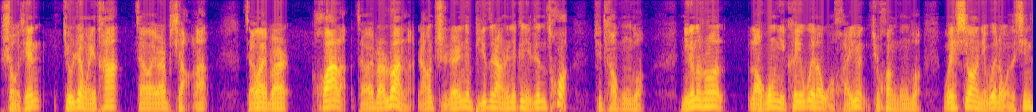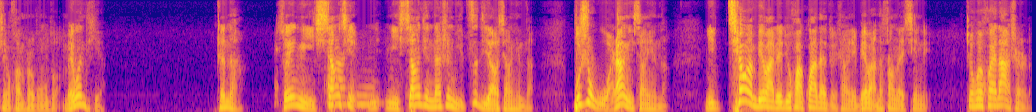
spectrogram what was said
首先就认为他在外边瞟了，在外边花了，在外边乱了，然后指着人家鼻子让人家给你认错去挑工作。你跟他说。老公，你可以为了我怀孕去换工作，我也希望你为了我的心情换份工作，没问题。真的，所以你相信你，你相信，但是你自己要相信的，不是我让你相信的。你千万别把这句话挂在嘴上，也别把它放在心里，这会坏大事的。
